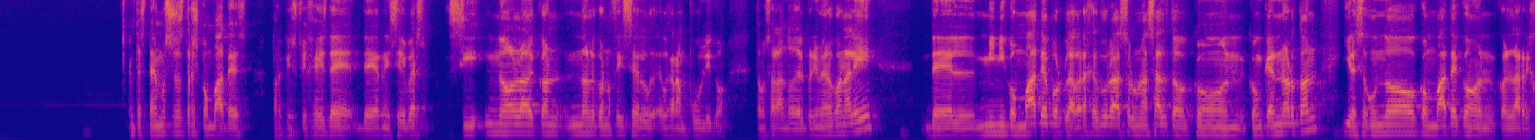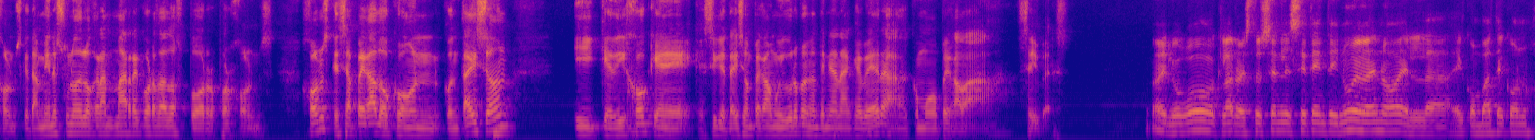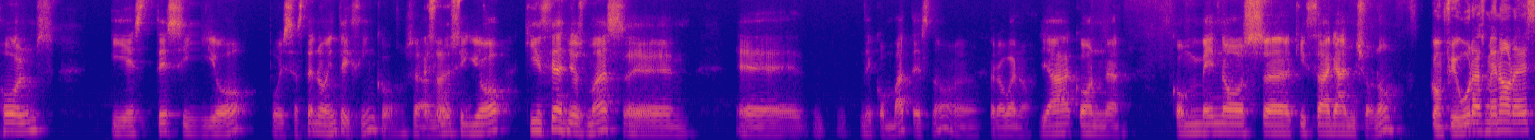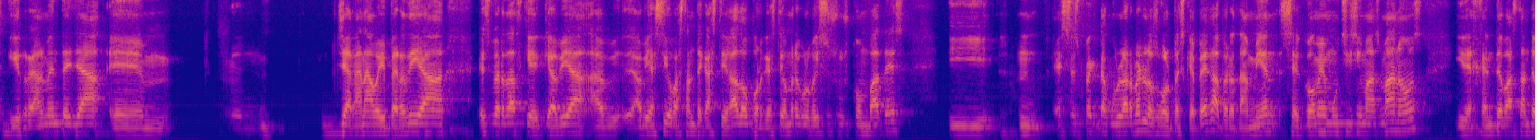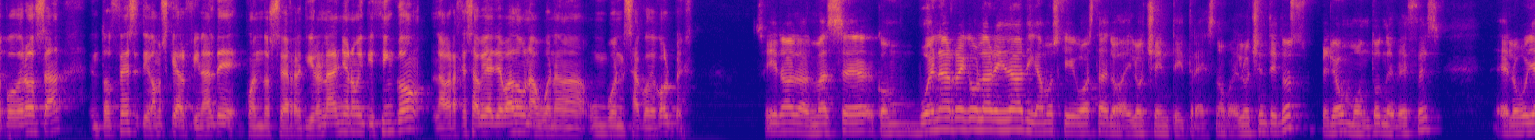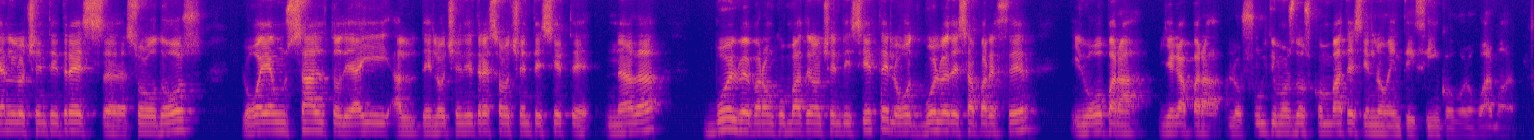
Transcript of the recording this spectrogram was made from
Entonces tenemos esos tres combates para que os fijéis de, Ernie Sabers si no, no le conocéis el, gran público. Estamos hablando del primero con Ali, del mini combate, porque la verdad es que dura solo un asalto con, Ken Norton, y el segundo combate con, Larry Holmes, que también es uno de los más recordados por, por Holmes. Holmes que se ha pegado con, con Tyson y que dijo que, sí, que Tyson pegaba muy duro, pero no tenía nada que ver a cómo pegaba Sabers. Y luego, claro, esto es en el 79, ¿no? El, el, combate con Holmes, y este siguió pues hasta el 95, o sea, luego siguió 15 años más eh, eh, de combates, ¿no? Pero bueno, ya con, con menos eh, quizá gancho, ¿no? Con figuras menores y realmente ya ya ganaba y perdía. Es verdad que, había, había, sido bastante castigado porque este hombre, lo veis en sus combates, y mm, es espectacular ver los golpes que pega, pero también se come muchísimas manos y de gente bastante poderosa. Entonces, digamos que al final de cuando se retiró en el año 95, la verdad es que se había llevado una buena, un buen saco de golpes. Sí, no, además eh, con buena regularidad, digamos que llegó hasta el 83, ¿no? El 82 peleó un montón de veces, eh, luego ya en el 83 eh, solo dos, luego hay un salto de ahí al, del 83 al 87, nada, vuelve para un combate en el 87, luego vuelve a desaparecer y luego para, llega para los últimos dos combates y el 95, con lo cual,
